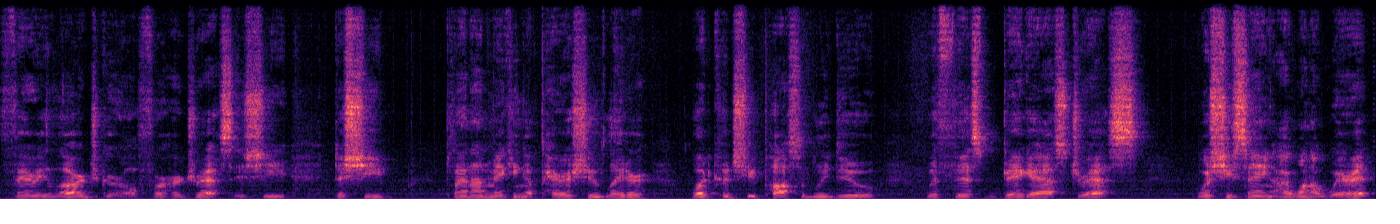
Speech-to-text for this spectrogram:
very large girl for her dress? Is she, does she plan on making a parachute later? What could she possibly do with this big ass dress? Was she saying, I want to wear it?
